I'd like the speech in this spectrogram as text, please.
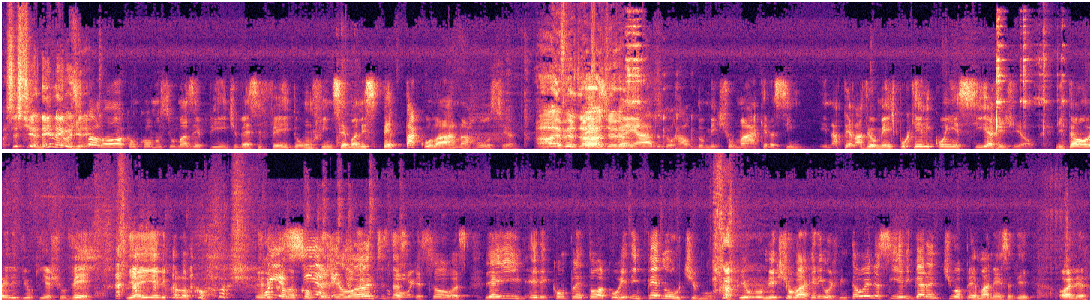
Assistia, nem lembro direito. Colocam como se o Mazepin tivesse feito um fim de semana espetacular na Rússia. Ah, é verdade. É ganhado do, do Mick Schumacher, assim, inapelavelmente, porque ele conhecia a região. Então ele viu que ia chover, e aí ele colocou, ele colocou pneu antes das pessoas, e aí ele completou a corrida em penúltimo, e o Mick Schumacher em último. Então ele assim, ele garantiu a permanência dele. Olha,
